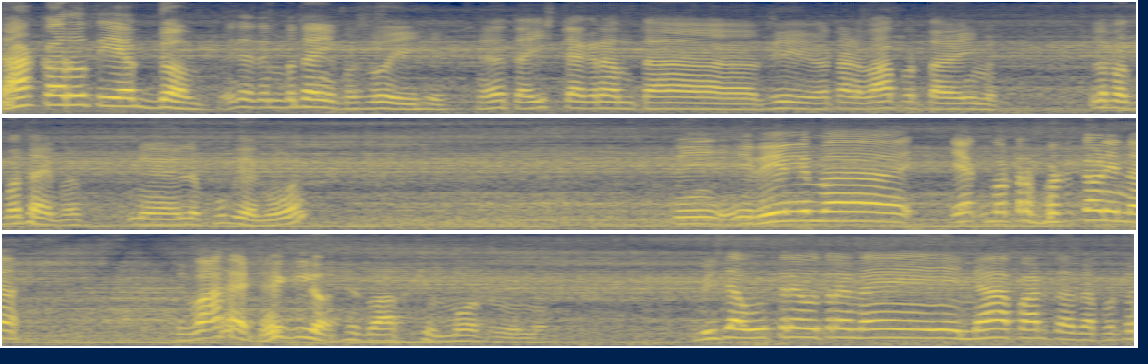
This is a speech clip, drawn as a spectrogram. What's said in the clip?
ઝાકર હતી એકદમ. એટલે તમે બધા પર જોઈ છે. હે, તો ઇન્સ્ટાગ્રામ તા જે અટાણે વાપરતા હોય એમાં. લગભગ બધા પર એટલે ફૂગે ગયું હોય. તે રીલમાં એક મોટર ફટકાણી ના વાહે ઢગલ્યો છે તો આખી મોટરનો. બીજા ઉતરે ઉતરે ને ના પાડતા હતા પણ તો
